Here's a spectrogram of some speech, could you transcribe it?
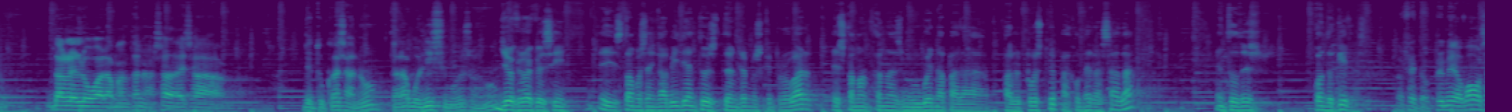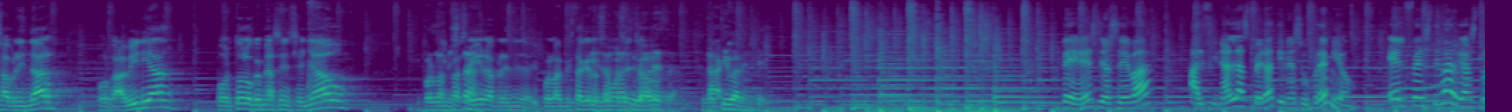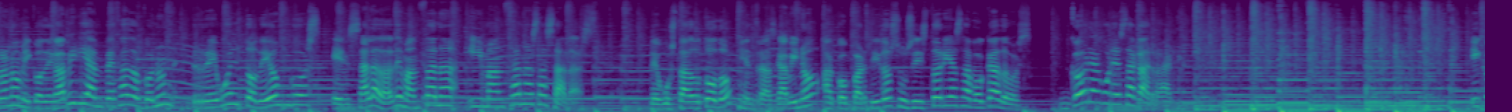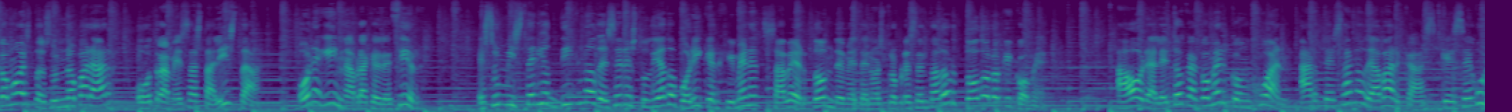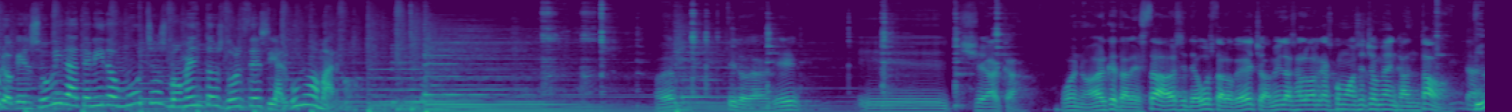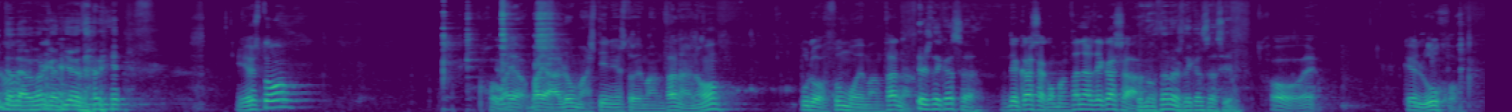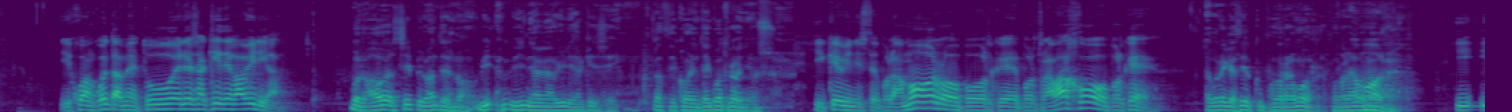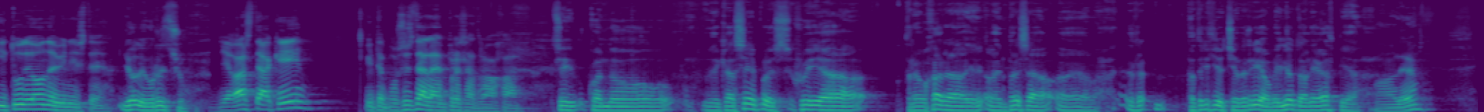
darle luego a la manzana asada esa de tu casa, ¿no? Estará buenísimo eso, ¿no? Yo creo que sí. Estamos en Gaviria, entonces tendremos que probar. Esta manzana es muy buena para, para el postre, para comer asada. Entonces, cuando quieras. Perfecto. Primero vamos a brindar por Gaviria, por todo lo que me has enseñado Y por la y amistad. para seguir aprendiendo y por la amistad que y nos la hemos naturaleza, echado. efectivamente. ¿Ves, Joseba? Al final la espera tiene su premio. El Festival Gastronómico de Gaviria ha empezado con un revuelto de hongos, ensalada de manzana y manzanas asadas. Degustado todo mientras Gavino ha compartido sus historias a bocados. Gora Guresagarrak. Y como esto es un no parar, otra mesa está lista. Oneguín, habrá que decir. Es un misterio digno de ser estudiado por Iker Jiménez saber dónde mete nuestro presentador todo lo que come. Ahora le toca comer con Juan, artesano de Abarcas, que seguro que en su vida ha tenido muchos momentos dulces y alguno amargo. A ver, tiro de aquí y chaca. Bueno, a ver qué tal está, a ver si te gusta lo que he hecho. A mí las albarcas como has hecho me ha encantado. Pinta de albarca tiene también. ¿Y esto? Jo, vaya, vaya aromas tiene esto de manzana, ¿no? Puro zumo de manzana. Es de casa, ¿Es de casa, con manzanas de casa? con manzanas de casa, sí. Joder, qué lujo. Y Juan, cuéntame, ¿tú eres aquí de Gaviria? Bueno, ahora sí, pero antes no. Vi- Vine a Gaviria aquí, sí, hace 44 años. ¿Y qué viniste? ¿Por amor o porque, por trabajo o por qué? Habrá que decir por amor. Por, Por amor. ¿Y, y tú de dónde viniste? Yo de Urrechu. Llegaste aquí y te pusiste a la empresa a trabajar. Sí, cuando me casé, pues fui a trabajar a, la empresa a Patricio Echeverría o Bellota Legazpia. Vale.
